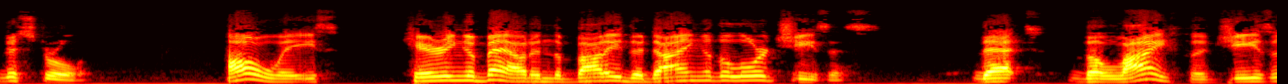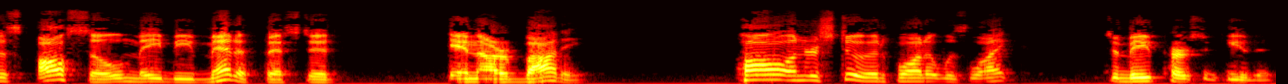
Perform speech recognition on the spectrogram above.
destroyed. Always carrying about in the body the dying of the Lord Jesus, that the life of Jesus also may be manifested in our body. Paul understood what it was like to be persecuted.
